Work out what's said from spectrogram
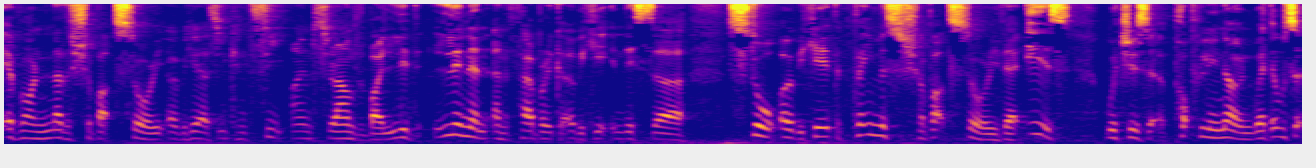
Everyone, another Shabbat story over here. As you can see, I'm surrounded by linen and fabric over here in this uh, store over here. The famous Shabbat story there is, which is uh, popularly known, where there was a,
